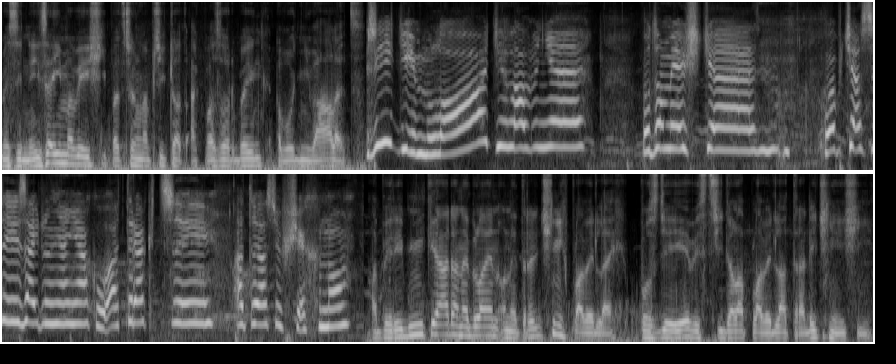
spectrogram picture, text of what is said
Mezi nejzajímavější patřil například aquazorbing a vodní válec. Řídím loď hlavně, potom ještě občas si zajdu na nějakou atrakci a to je asi všechno. Aby rybník jáda nebyla jen o netradičních plavidlech, později je vystřídala plavidla tradičnější.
